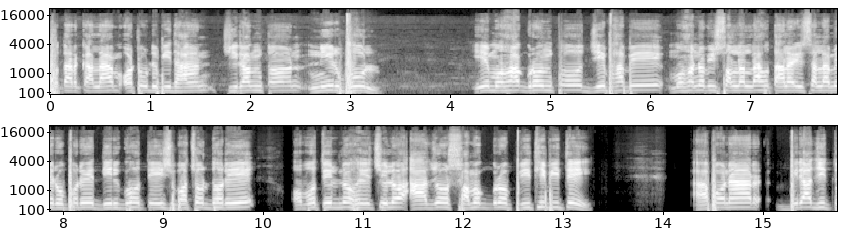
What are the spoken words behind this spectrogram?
খোদার কালাম অটুট বিধান চিরন্তন নির্ভুল। এ মহাগ্রন্থ যেভাবে মহানবী সাল্লাহ তালাই সাল্লামের ওপরে দীর্ঘ তেইশ বছর ধরে অবতীর্ণ হয়েছিল, আজও সমগ্র পৃথিবীতে আপনার বিরাজিত।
